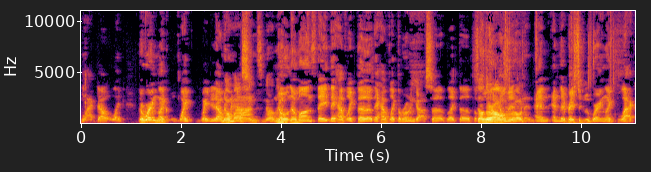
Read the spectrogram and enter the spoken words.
blacked out like they're wearing like white whited out No masks. mons, no. No, no mons. They they have like the they have like the Ronin Gasa, like the, the So they're all Ronin. and and they're basically wearing like black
